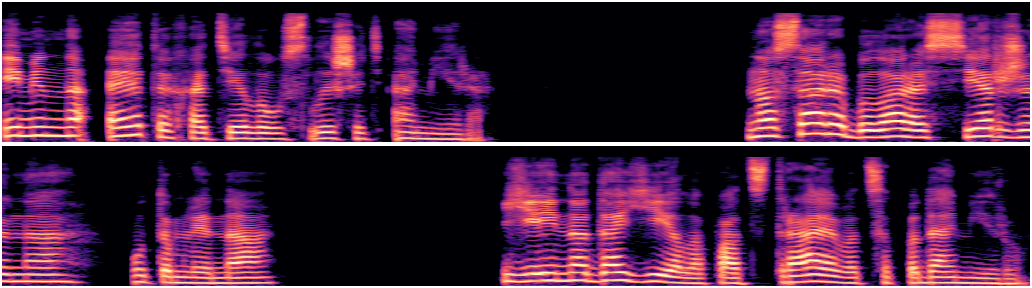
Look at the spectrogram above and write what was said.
Именно это хотела услышать Амира. Но Сара была рассержена, утомлена. Ей надоело подстраиваться под Амиру.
